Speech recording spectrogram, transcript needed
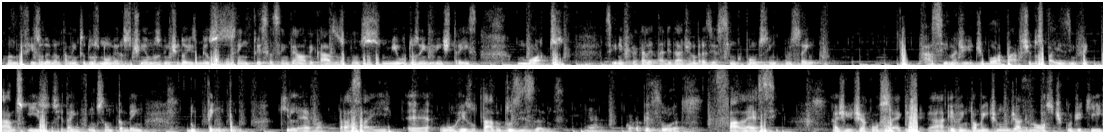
quando fiz o levantamento dos números, tínhamos 22.169 casos com 1.223 mortos. Significa que a letalidade no Brasil é 5,5%, acima de, de, boa parte dos países infectados, e isso se dá em função também do tempo que leva para sair é, o resultado dos exames. Né? Quando a pessoa falece, a gente já consegue chegar eventualmente num diagnóstico de que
